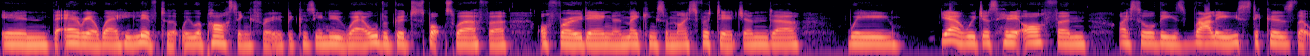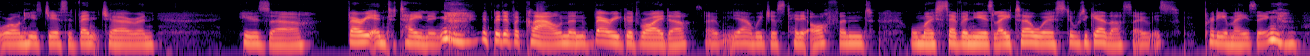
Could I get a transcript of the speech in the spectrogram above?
in the area where he lived that we were passing through because he knew where all the good spots were for off-roading and making some nice footage and uh, we yeah we just hit it off and i saw these rally stickers that were on his gs adventure and he was uh, very entertaining, a bit of a clown and very good rider. So yeah, we just hit it off, and almost seven years later, we're still together. So it's pretty amazing.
